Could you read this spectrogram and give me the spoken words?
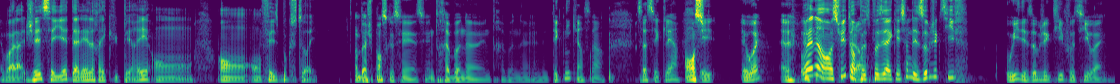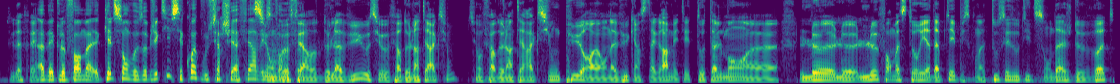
voilà, j'essayais d'aller le récupérer en, en, en Facebook Story. Ah bah, je pense que c'est une très bonne, une très bonne euh, technique, hein, ça, ça c'est clair. Ensuite, Et, et ouais, ouais, non, ensuite on peut se poser la question des objectifs oui, des objectifs aussi, ouais, tout à fait. avec le format. Quels sont vos objectifs? C'est quoi que vous cherchez à faire avec si on veut faire de la vue ou si on veut faire de l'interaction? Si on veut faire de l'interaction pure, euh, on a vu qu'Instagram était totalement euh, le, le, le format story adapté puisqu'on a tous ces outils de sondage, de vote,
